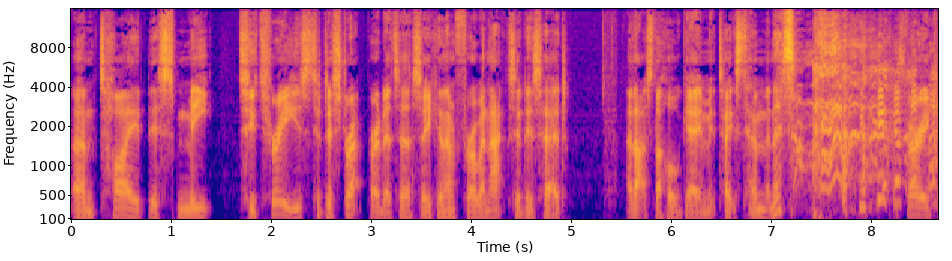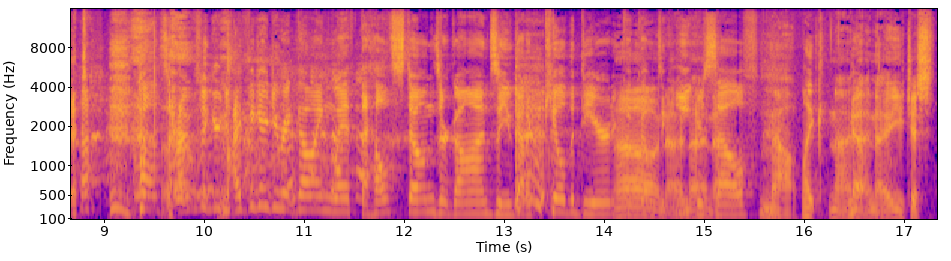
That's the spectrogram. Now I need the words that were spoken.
um, tie this meat to trees to distract Predator, so you can then throw an axe in his head. And that's the whole game. It takes ten minutes. it's very good. I figured I figured you were going with the health stones are gone, so you've got to kill the deer to cook Oh, them to no, eat no, no. yourself. No. Like No, no, no. You just you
